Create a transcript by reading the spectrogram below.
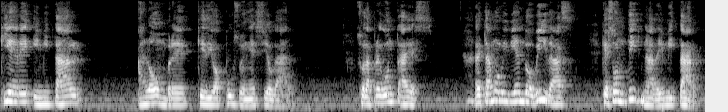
quiere imitar al hombre que Dios puso en ese hogar. So, la pregunta es, ¿estamos viviendo vidas que son dignas de imitar?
